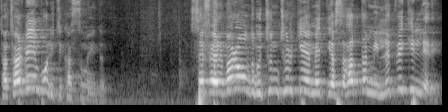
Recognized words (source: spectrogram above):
Tatar Bey'in politikası mıydı? Seferber oldu bütün Türkiye medyası hatta milletvekilleri.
